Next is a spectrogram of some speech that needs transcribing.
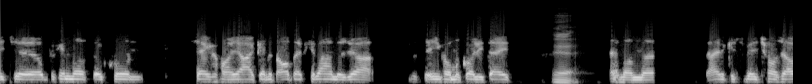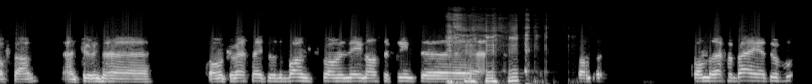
beetje, op het begin was het ook gewoon zeggen van ja, ik heb het altijd gedaan. Dus ja, dat is een van mijn kwaliteiten. En dan eh, eigenlijk is het een beetje vanzelf gaan. En toen eh, kwam ik een wedstrijd op de bank. Toen kwam een Nederlandse vriend eh, kwam, kwam er even bij. En toen,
